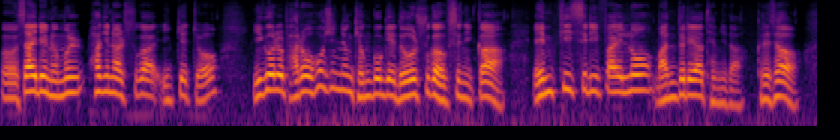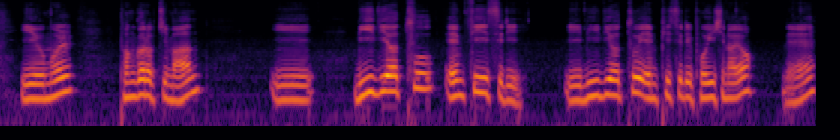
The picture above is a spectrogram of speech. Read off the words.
어, 사이렌 음을 확인할 수가 있겠죠. 이거를 바로 호신용 경보기에 넣을 수가 없으니까 mp3 파일로 만들어야 됩니다. 그래서 이 음을 번거롭지만 이 미디어 2 mp3 이 미디어 2 mp3 보이시나요? 네.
